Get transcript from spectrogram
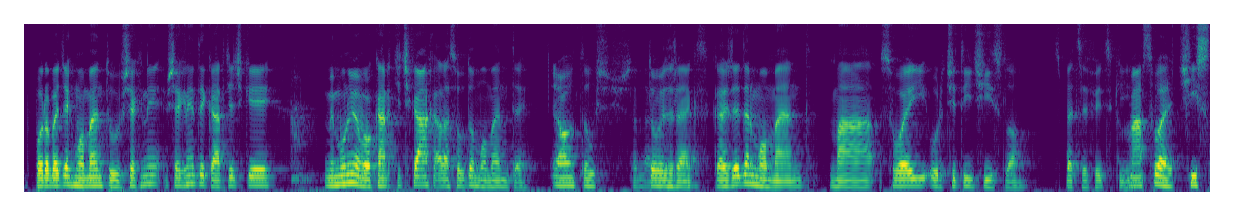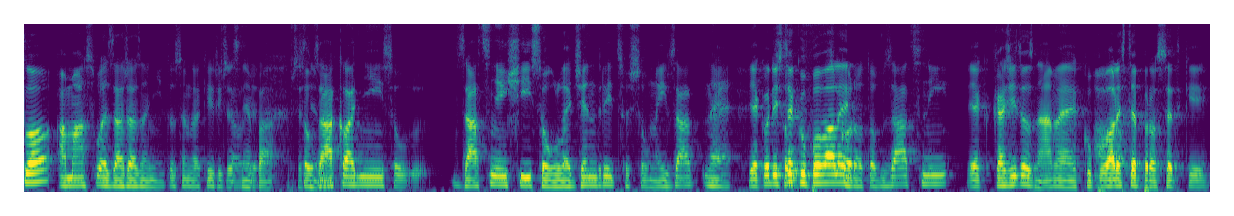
v podobě těch momentů. Všechny, všechny ty kartičky, my mluvíme o kartičkách, ale jsou to momenty. Jo, to už jsem To už řekl. Každý ten moment má svoje určitý číslo specifický. Má svoje číslo a má svoje zařazení, to jsem taky říkal. Přesně, pa, přesně jsou tak. základní, jsou zácnější, jsou legendary, což jsou nejvzát... Ne, Jako když jste kupovali, skoro to vzácný. jak každý to známe, kupovali jste prosetky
